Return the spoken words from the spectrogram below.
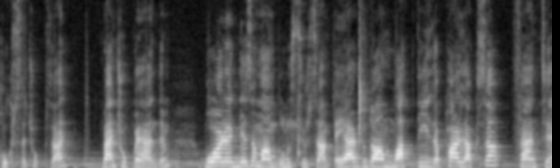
Kokusu da çok güzel. Ben çok beğendim. Bu ara ne zaman bunu sürsem, eğer dudağım mat değil de parlaksa Fenty.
